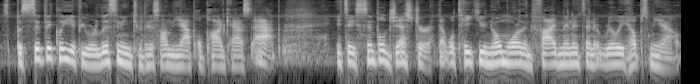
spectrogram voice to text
specifically if you are listening to this on the Apple Podcast app. It's a simple gesture that will take you no more than five minutes and it really helps me out.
